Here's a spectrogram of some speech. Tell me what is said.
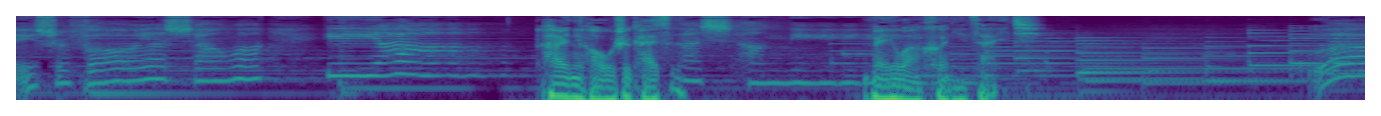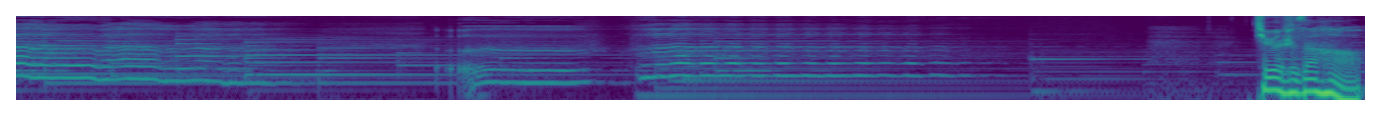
你是否也像我一样？嗨，你好，我是凯子。每晚和你在一起。七月十三号，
